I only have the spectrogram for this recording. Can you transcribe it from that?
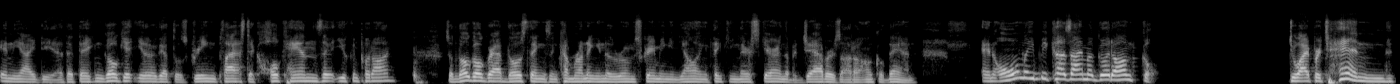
in the idea that they can go get you know get those green plastic Hulk hands that you can put on. So they'll go grab those things and come running into the room screaming and yelling, thinking they're scaring the bejabbers out of Uncle Dan. And only because I'm a good uncle do I pretend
